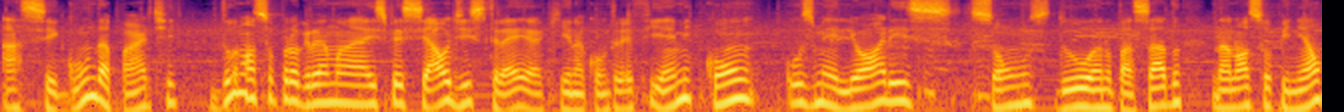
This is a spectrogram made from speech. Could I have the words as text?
a segunda parte do nosso programa especial de estreia aqui na Contra FM com os melhores sons do ano passado, na nossa opinião.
